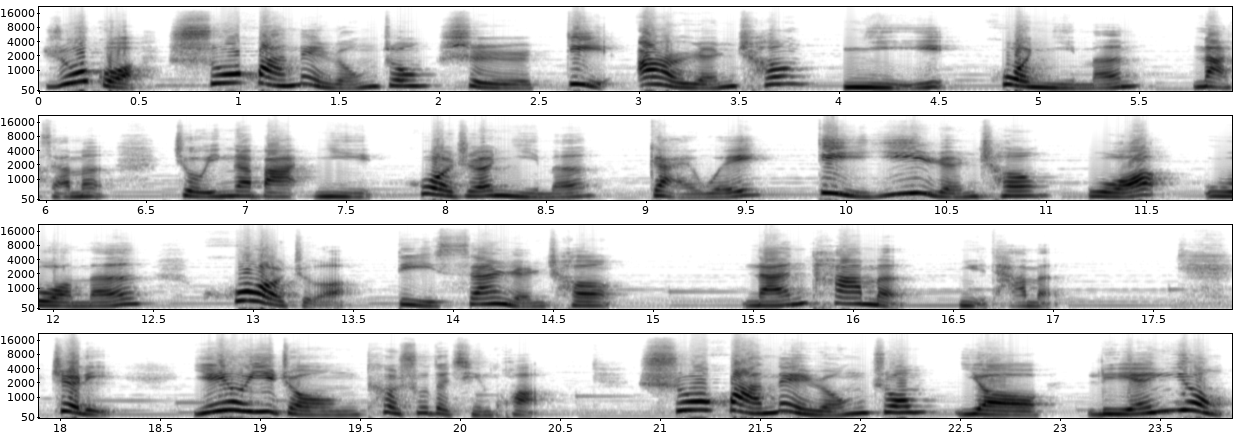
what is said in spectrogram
如果说话内容中是第二人称你或你们，那咱们就应该把你或者你们改为第一人称我、我们，或者第三人称男他们、女他们。这里也有一种特殊的情况，说话内容中有连用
